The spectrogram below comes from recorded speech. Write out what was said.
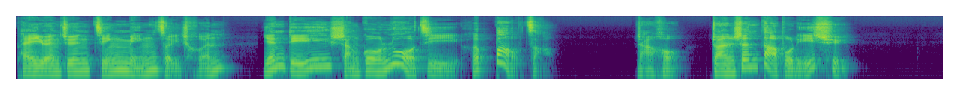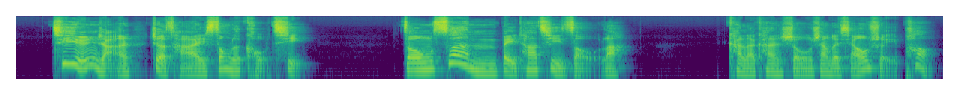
裴元君紧抿嘴唇，眼底闪过落寂和暴躁，然后转身大步离去。戚云染这才松了口气，总算被他气走了。看了看手上的小水泡，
